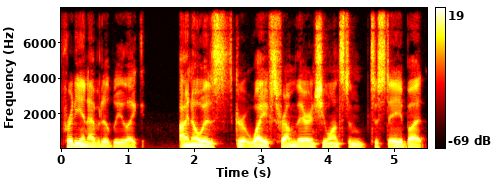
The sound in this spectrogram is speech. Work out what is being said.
pretty inevitably. Like, I know his wife's from there and she wants him to stay, but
